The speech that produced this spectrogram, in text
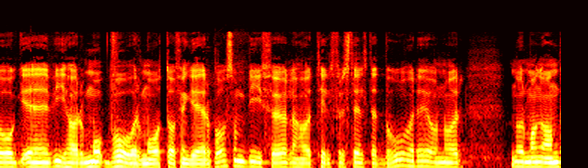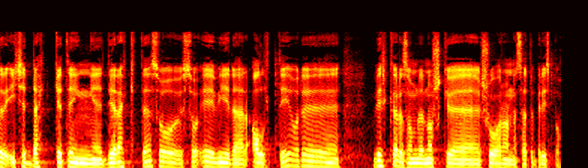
Og eh, vi har må, vår måte å fungere på som vi føler har tilfredsstilt et behov. og det er når, når mange andre ikke dekker ting direkte, så, så er vi der alltid. og det virker det som det norske seerne setter pris på.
